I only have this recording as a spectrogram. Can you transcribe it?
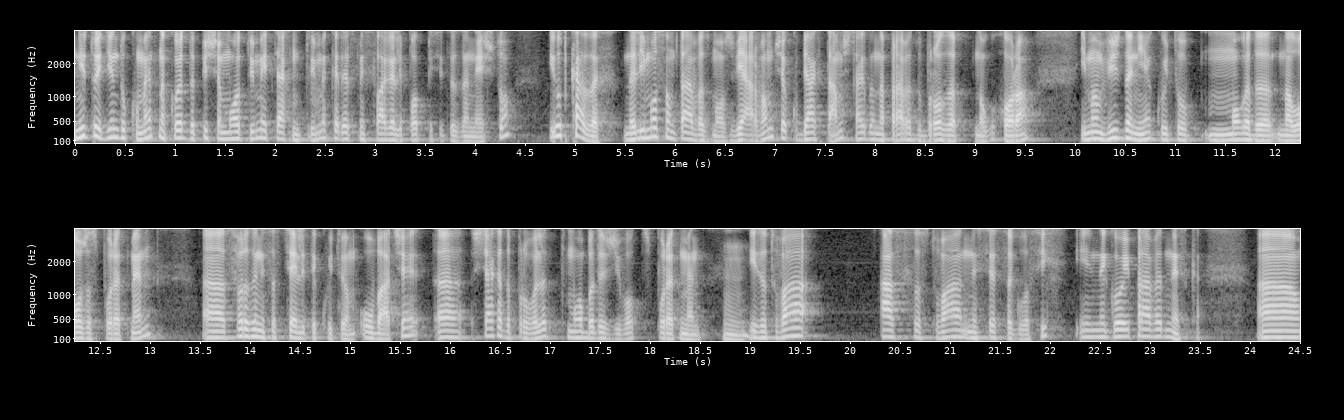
нито един документ, на който да пише моето име и тяхното име, къде сме слагали подписите за нещо. И отказах. Нали, имал съм тази възможност. Вярвам, че ако бях там, щях да направя добро за много хора. Имам виждания, които мога да наложа според мен а, свързани с целите, които имам. Обаче, а, щяха да провалят моят бъдещ живот, според мен. Mm. И затова аз с това не се съгласих и не го и правя днеска. А,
